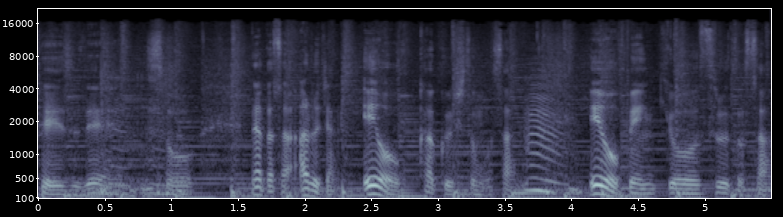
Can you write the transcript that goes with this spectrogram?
フェーズで、うんうん。そう。なんかさあるじゃん。絵を描く人もさ、うん。絵を勉強するとさ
